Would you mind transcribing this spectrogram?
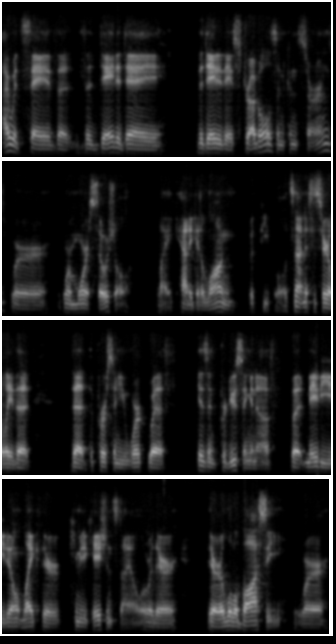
I would say that the day-to-day the day-to-day struggles and concerns were were more social, like how to get along with people. It's not necessarily that that the person you work with isn't producing enough, but maybe you don't like their communication style or they're they're a little bossy or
